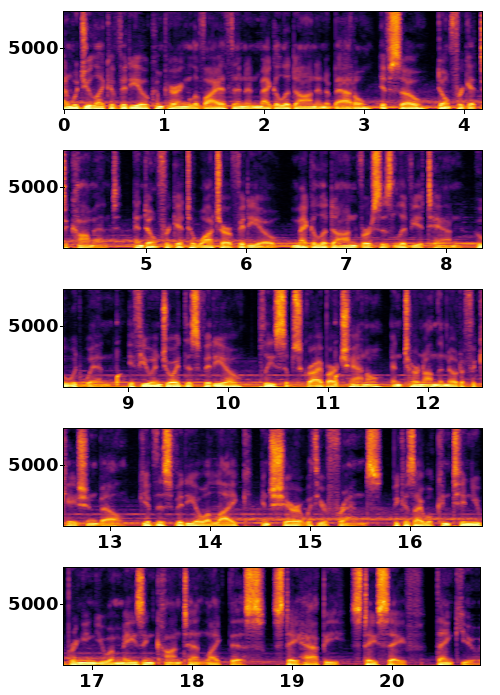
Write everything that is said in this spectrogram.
And would you like a video comparing Leviathan and Megalodon in a battle? If so, don't forget to comment. And don't forget to watch our video, Megalodon vs. Leviathan, who would win? If you enjoyed this video, please subscribe our channel and turn on the notification bell. Give this video a like and share it with your friends, because I will continue bringing you amazing content like this. Stay happy, stay safe. Thank you.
